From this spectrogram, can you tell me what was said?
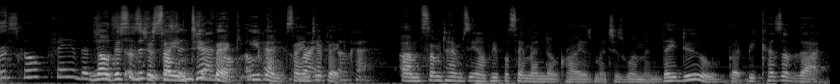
microscope, Faye? That's No, just- this oh, is just in scientific, general. even Okay, scientific. Right. Okay. Um, sometimes you know people say men don't cry as much as women. They do, but because of that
